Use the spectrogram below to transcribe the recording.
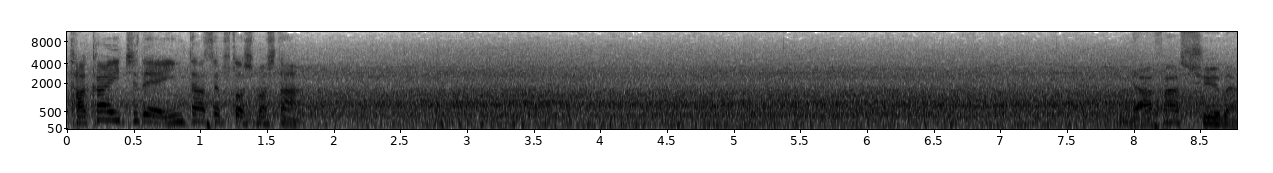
高い位置でインターセプトしました。ラファ・シューバー。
